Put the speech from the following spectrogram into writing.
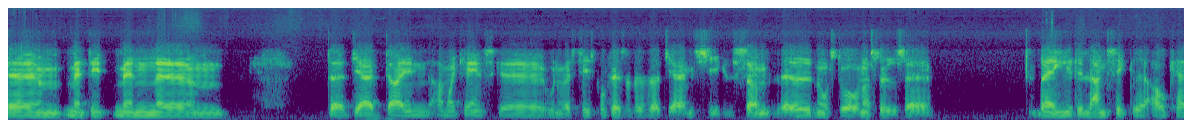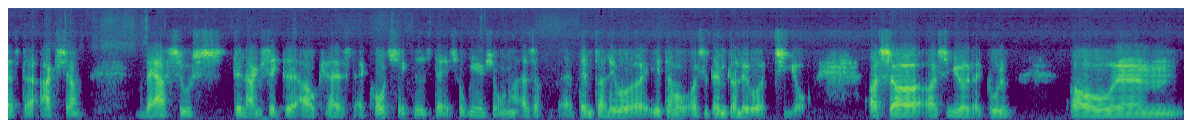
uh, men det, men uh, der, der, der er en amerikansk øh, universitetsprofessor, der hedder Jeremy Siegel, som lavede nogle store undersøgelser af, hvad er egentlig det langsigtede afkast af aktier versus det langsigtede afkast af kortsigtede statsobligationer, altså dem, der lever et år, og så dem, der lever 10 år. Og så også i øvrigt af guld. Og, øhm,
